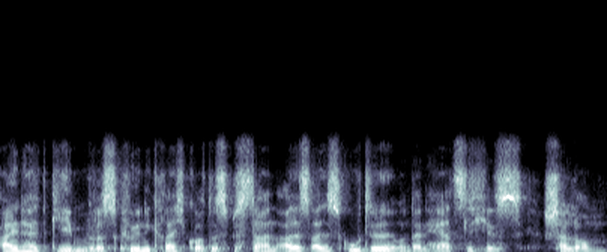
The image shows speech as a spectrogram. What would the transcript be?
Einheit geben über das Königreich Gottes. Bis dahin alles, alles Gute und ein herzliches Shalom.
